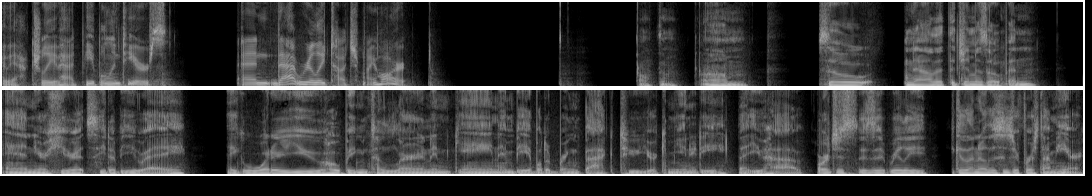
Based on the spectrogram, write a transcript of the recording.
I actually have had people in tears, and that really touched my heart. Awesome. Um, so now that the gym is open and you're here at CWA, like what are you hoping to learn and gain and be able to bring back to your community that you have? Or just is it really because I know this is your first time here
